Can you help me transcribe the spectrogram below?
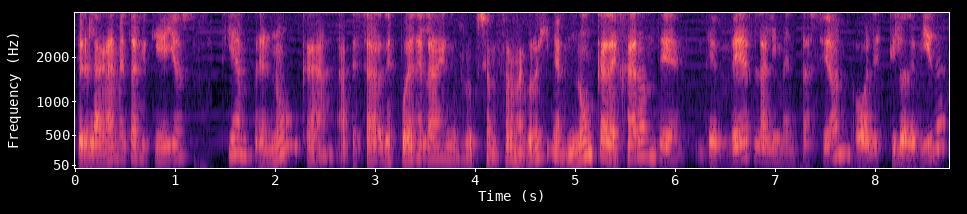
Pero la gran ventaja es que ellos siempre, nunca, a pesar después de la irrupción farmacológica, nunca dejaron de, ver la alimentación o el estilo de vida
